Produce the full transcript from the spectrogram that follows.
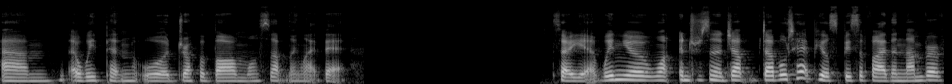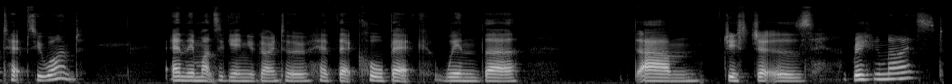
um, a weapon or drop a bomb or something like that. So, yeah, when you're want, interested in a jump, double tap, you'll specify the number of taps you want and then once again, you're going to have that callback when the um, gesture is recognized.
